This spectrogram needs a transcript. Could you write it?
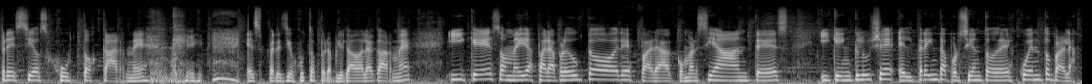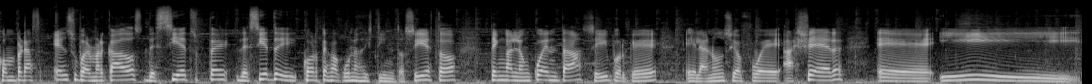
Precios Justos Carne, que es precios justos pero aplicado a la carne, y que son medidas para productores, para comerciantes, y que incluye el 30% de descuento para las compras en supermercados de siete, de siete cortes vacunos distintos. ¿sí? Esto ténganlo en cuenta, ¿sí? porque el anuncio fue ayer eh, y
